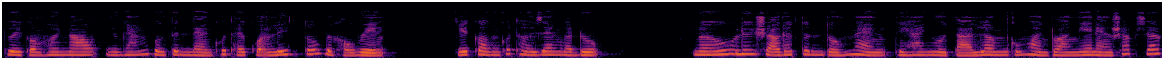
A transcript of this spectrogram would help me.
Tuy còn hơi non nhưng hắn vẫn tin nàng có thể quản lý tốt được hậu viện. Chỉ cần có thời gian là được. Nếu Lý Sở đã tin tưởng nàng thì hai người tạ lâm cũng hoàn toàn nghe nàng sắp xếp.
